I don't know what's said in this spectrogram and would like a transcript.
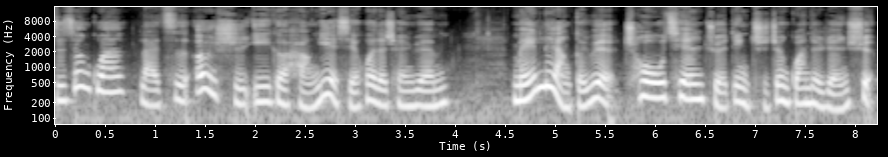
执政官来自二十一个行业协会的成员，每两个月抽签决定执政官的人选。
